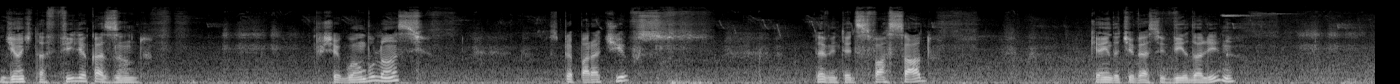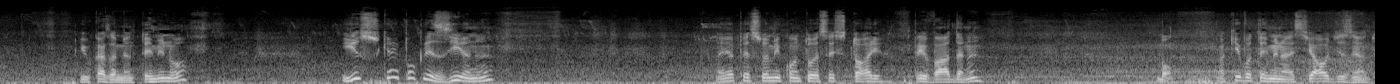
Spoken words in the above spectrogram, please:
diante da filha casando. Chegou a ambulância, os preparativos devem ter disfarçado que ainda tivesse vida ali, né? E o casamento terminou. Isso que é hipocrisia, né? Aí a pessoa me contou essa história privada, né? Bom, aqui vou terminar esse áudio dizendo:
